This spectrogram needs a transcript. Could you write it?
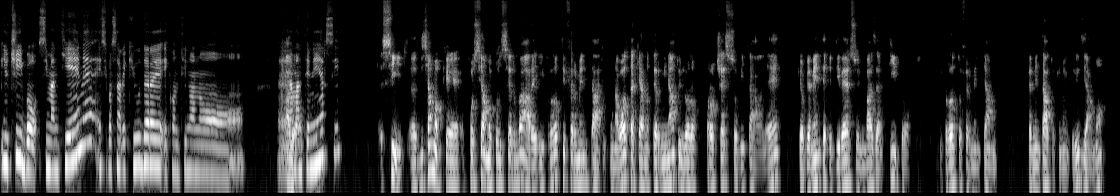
il cibo si mantiene e si possono richiudere e continuano eh, allora. a mantenersi? Sì, eh, diciamo che possiamo conservare i prodotti fermentati una volta che hanno terminato il loro processo vitale, che ovviamente è diverso in base al tipo di prodotto fermentato che noi utilizziamo,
